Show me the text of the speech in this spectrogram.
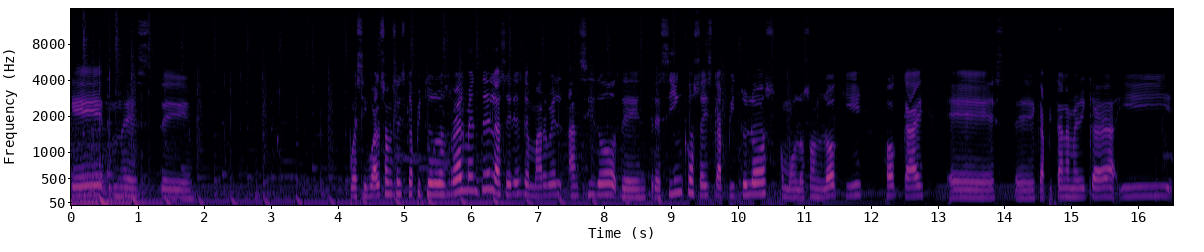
Que este pues igual son seis capítulos. Realmente las series de Marvel han sido de entre 5 o 6 capítulos, como lo son Loki, Hawkeye, este, Capitán América y,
